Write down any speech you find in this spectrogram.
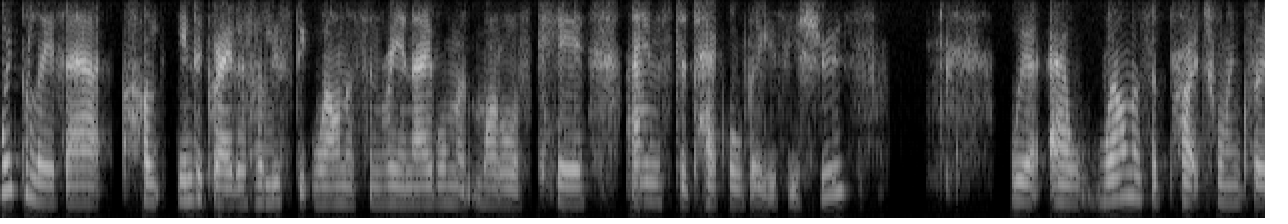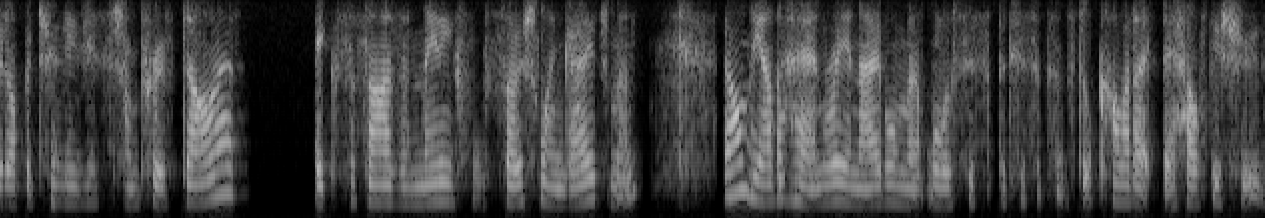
We believe our integrated holistic wellness and re-enablement model of care aims to tackle these issues. Where our wellness approach will include opportunities to improve diet, exercise, and meaningful social engagement. And on the other hand, re-enablement will assist participants to accommodate their health issues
